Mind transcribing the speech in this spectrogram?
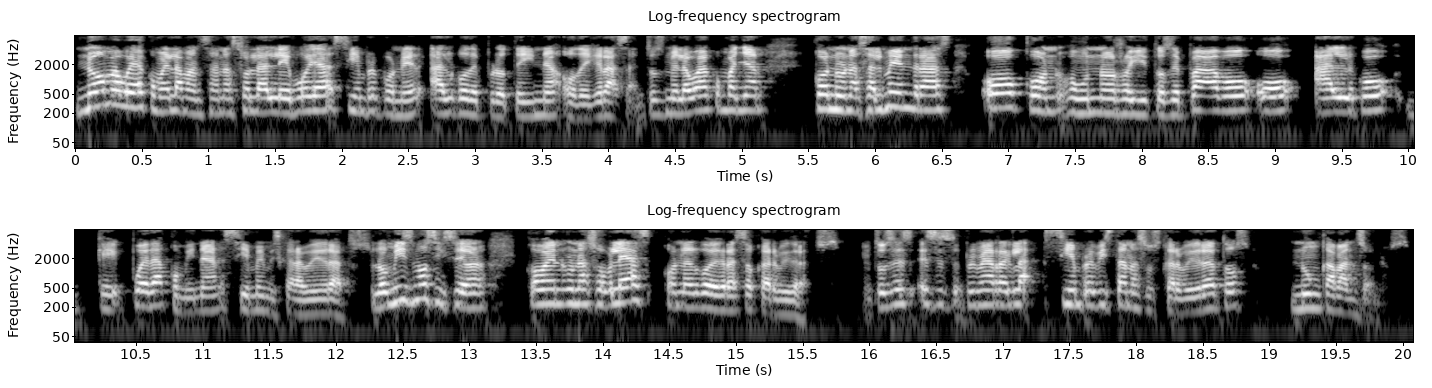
no me voy a comer la manzana sola, le voy a siempre poner algo de proteína o de grasa. Entonces me la voy a acompañar con unas almendras o con unos rollitos de pavo o algo que pueda combinar siempre mis carbohidratos. Lo mismo si se comen unas obleas con algo de grasa o carbohidratos. Entonces, esa es la primera regla, siempre vistan a sus carbohidratos, nunca van solos.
